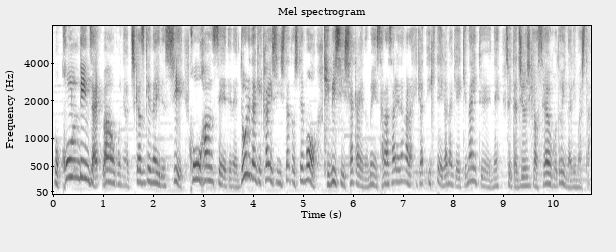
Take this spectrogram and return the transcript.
もう金輪際、我が子には近づけないですし、後半生でね、どれだけ改心したとしても、厳しい社会の目にさらされながら生ききていかなきゃいけないというね、そういった十字架を背負うことになりました。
